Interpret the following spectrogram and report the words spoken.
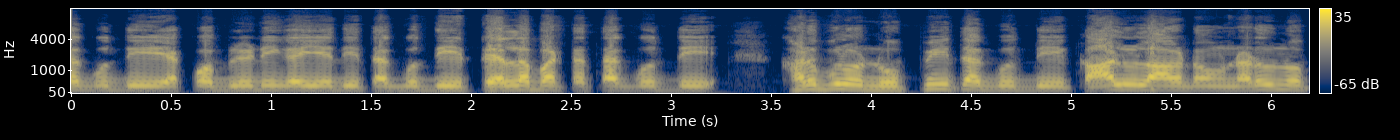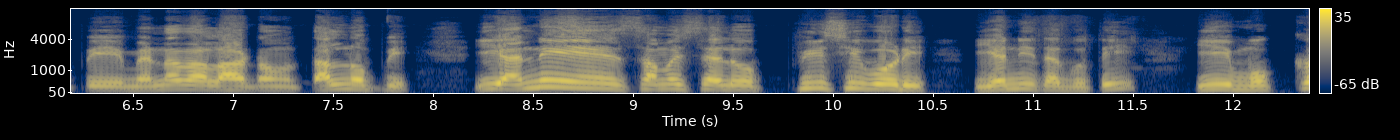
తగ్గుద్ది ఎక్కువ బ్లీడింగ్ అయ్యేది తగ్గుద్ది తెల్లబట్ట తగ్గుద్ది కడుపులో నొప్పి తగ్గుద్ది కాళ్ళు లాగటం నడువు నొప్పి మెన్నర లాగటం తలనొప్పి ఈ అన్ని సమస్యలు పీసీఓడి ఇవన్నీ తగ్గుతాయి. ఈ మొక్క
